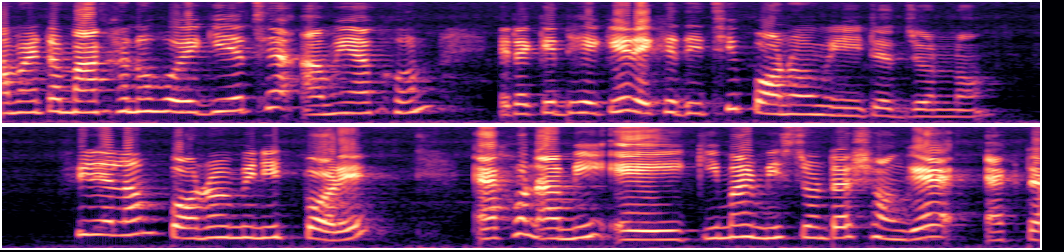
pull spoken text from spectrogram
আমার এটা মাখানো হয়ে গিয়েছে। আমি এখন এটাকে ঢেকে রেখে দিচ্ছি পনেরো মিনিটের জন্য। ফিরে এলাম পনেরো মিনিট পরে। এখন আমি এই কিমার মিশ্রণটার সঙ্গে একটা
